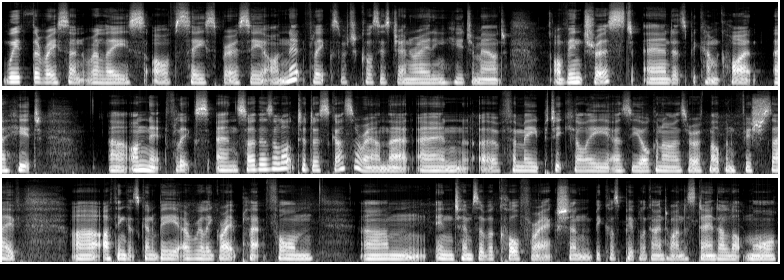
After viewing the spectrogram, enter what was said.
with the recent release of Seaspiracy on Netflix, which of course is generating a huge amount of interest and it's become quite a hit uh, on Netflix. And so there's a lot to discuss around that. And uh, for me, particularly as the organiser of Melbourne Fish Save, uh, I think it's going to be a really great platform um, in terms of a call for action because people are going to understand a lot more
